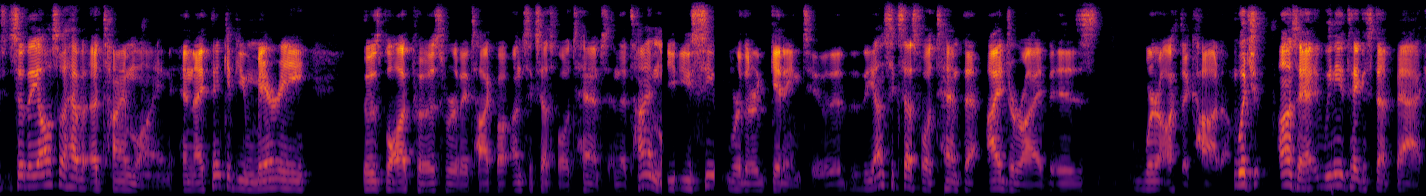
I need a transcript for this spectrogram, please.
so they also have a timeline. And i think if you marry those blog posts where they talk about unsuccessful attempts and the time, you, you see where they're getting to. The, the, unsuccessful attempt that I derive is where Okta caught them, which honestly, we need to take a step back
